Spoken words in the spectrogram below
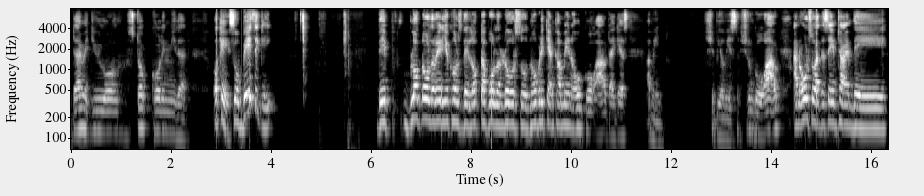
Damn it, you all stop calling me that. Okay, so basically, they blocked all the radio calls, they locked up all the doors so nobody can come in or go out, I guess. I mean, should be obvious. Shouldn't go out. And also at the same time they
